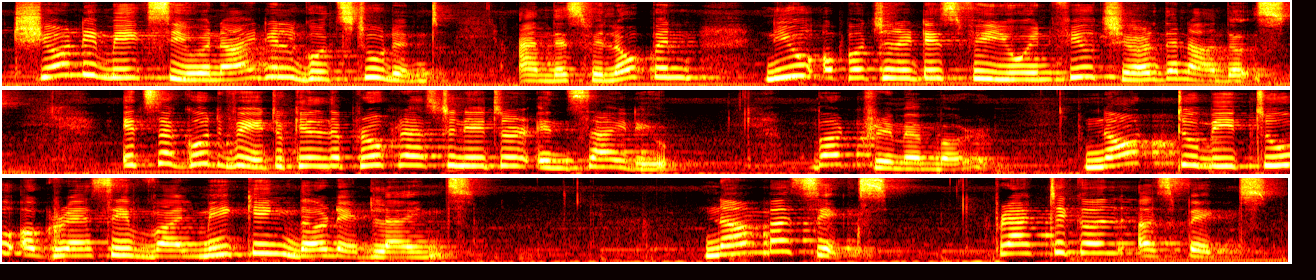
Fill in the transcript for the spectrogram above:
It surely makes you an ideal good student and this will open new opportunities for you in future than others. It's a good way to kill the procrastinator inside you. But remember, not to be too aggressive while making the deadlines. Number 6. Practical aspects.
